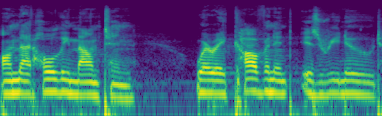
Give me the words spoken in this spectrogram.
on that holy mountain where a covenant is renewed.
